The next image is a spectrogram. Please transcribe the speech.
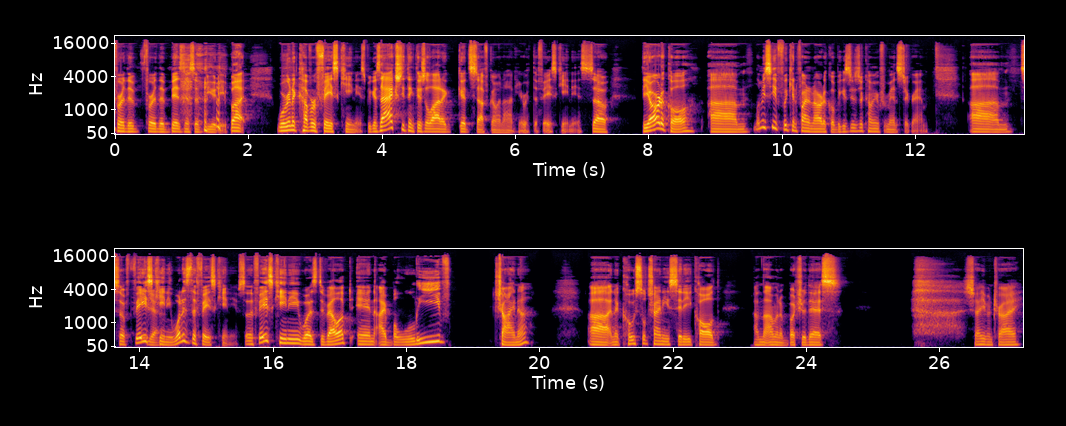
for the for the business of beauty. But we're going to cover face kinis because I actually think there's a lot of good stuff going on here with the face kinis. So the article, um, let me see if we can find an article because these are coming from Instagram. Um, so face Yeah. kini, what is the face kini? So the face kini was developed in, I believe, China, uh, in a coastal Chinese city called. I'm not. I'm going to butcher this. Should I even try?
